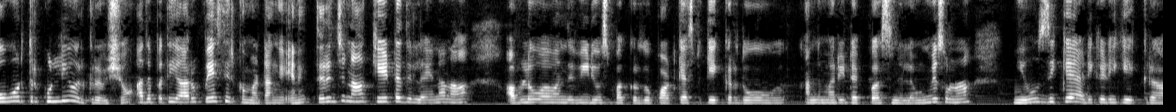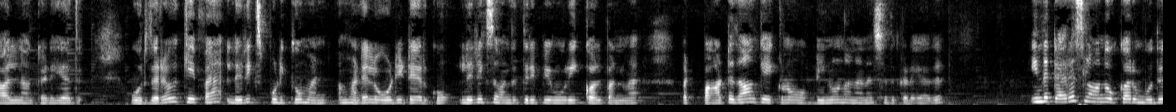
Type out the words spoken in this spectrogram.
ஒவ்வொருத்தருக்குள்ளேயும் இருக்கிற விஷயம். அதை பற்றி யாரும் பேசியிருக்க மாட்டாங்க. எனக்கு தெரிஞ்சு நான் கேட்டதில்லை. ஏன்னா நான் அவ்வளோவா வந்து வீடியோஸ் பார்க்குறதோ பாட்காஸ்ட் கேட்குறதோ அந்த மாதிரி டைப் பர்சன் இல்லை. உண்மையாக சொல்லணும்னா மியூசிக்கே அடிக்கடி கேட்குற ஆள் நான் கிடையாது. ஒரு தடவை கேட்பேன். லிரிக்ஸ் பிடிக்கும். மண் மண்டையில் ஓடிட்டே இருக்கும். லிரிக்ஸை வந்து திருப்பியும் ரீகால் பண்ணுவேன். பட் பாட்டு தான் கேட்கணும் அப்படின்னும் நான் நினச்சது கிடையாது. இந்த டெரஸில் வந்து உட்காரும்போது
